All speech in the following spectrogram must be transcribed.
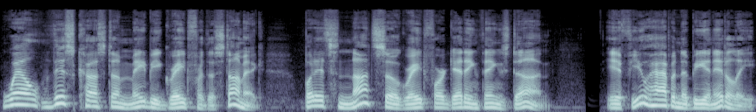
Well, this custom may be great for the stomach, but it's not so great for getting things done. If you happen to be in Italy,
